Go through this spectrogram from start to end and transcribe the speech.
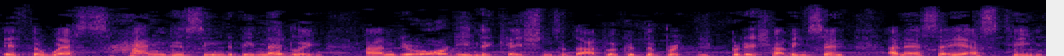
if the West's hand is seen to be meddling. And there are already indications of that. Look at the Brit- British having sent an SAS team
